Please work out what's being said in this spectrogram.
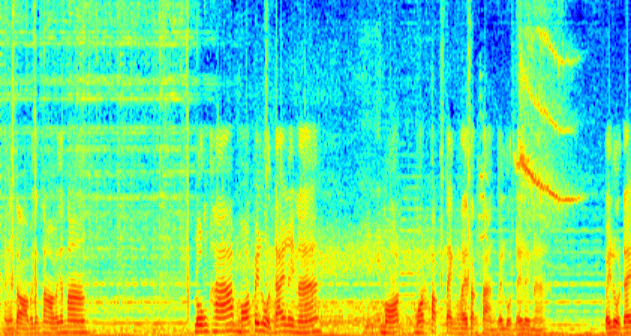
ไปกันต่อไปกันต่อไปกันต่อลงครับ มอสไปโหลดได้เลยนะพี่เล่น มอสมอสปรับแต่งอะไรต่างๆ ไปโหลดได้เลยนะ ไปโหลดได้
